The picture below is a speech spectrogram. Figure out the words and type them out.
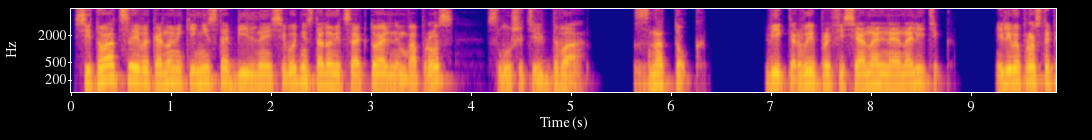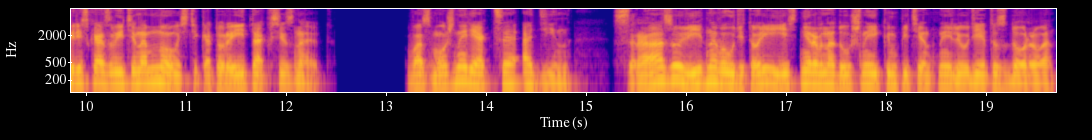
Ситуация в экономике нестабильная. Сегодня становится актуальным вопрос. Слушатель 2. Знаток. Виктор, вы профессиональный аналитик? Или вы просто пересказываете нам новости, которые и так все знают? Возможная реакция 1. Сразу видно, в аудитории есть неравнодушные и компетентные люди. Это здорово.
